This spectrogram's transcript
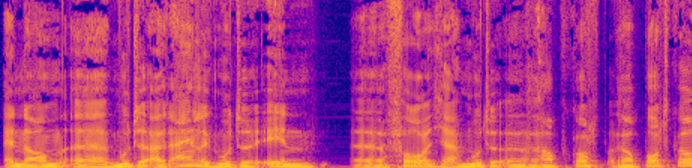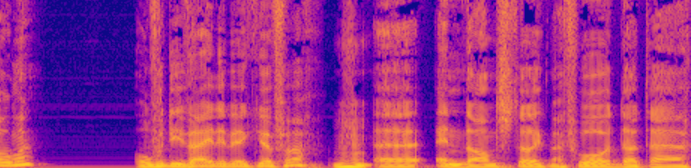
En dan eh moet er uiteindelijk moet er in eh, volgend jaar moet er een rapport, rapport komen over die Weidebeekjuffer. Mhm. Eh, en dan stel ik mij voor dat daar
